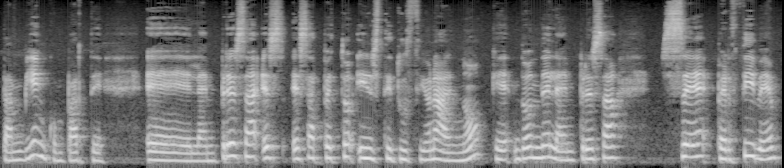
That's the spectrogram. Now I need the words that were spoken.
también comparte eh, la empresa es ese aspecto institucional, ¿no? Que, donde la empresa se percibe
